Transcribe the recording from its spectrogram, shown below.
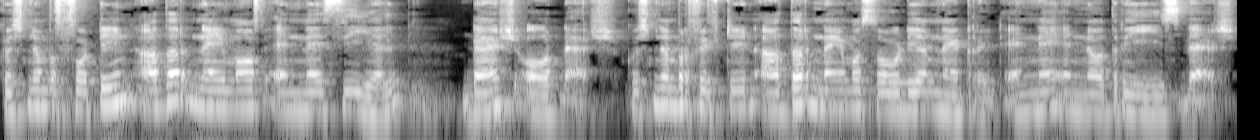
Question number 14. Other name of NaCl dash or dash. Question number 15. Other name of sodium nitrate NaNO3 is dash.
